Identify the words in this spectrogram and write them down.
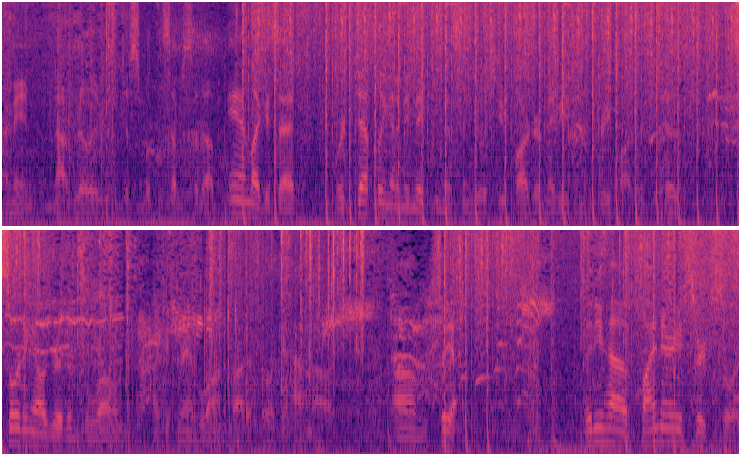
I mean, not really. We just split this episode up. And like I said, we're definitely going to be making this into a two-parter, maybe even a three-parter, because sorting algorithms alone, I could ramble on about it for like a half hour. Um, so yeah. Then you have binary search sort,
